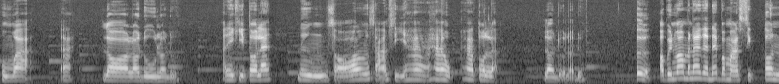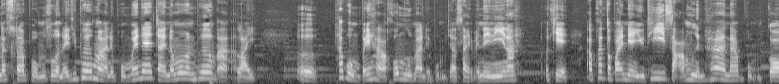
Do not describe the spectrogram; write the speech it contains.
ผมว่าอะรอรอดูรอดู อันนี้กี่ต้นแล้วหนึ่งสองสามสี่ห้าห้าหกห้าต้นละรอดูรอดู เออเอาเป็นว่ามันน่าจะได้ประมาณสิบต้นนะครับผมส่วนไอ้ที่เพิ่มมาเนี่ยผมไม่แน่ใจนะว่ามันเพิ่มอะไร เออ ถ้าผมไปหาข้อมูลมาเดี๋ยวผมจะใส่ไว้ในนี้นะโอเค อัพขั้นต่อไปเนี่ยอยู่ที่สามหมื่นห้านะผมก็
